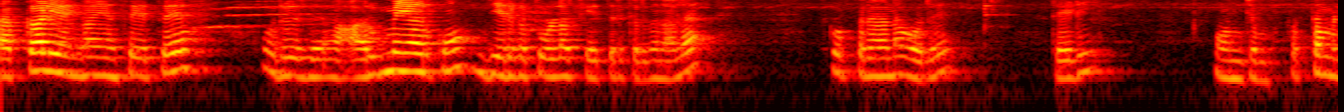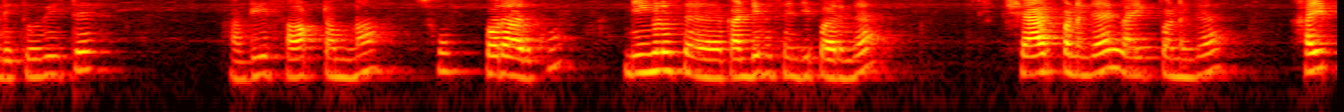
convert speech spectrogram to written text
தக்காளி வெங்காயம் சேர்த்து ஒரு அருமையாக இருக்கும். ஜீரகத்தூள்லாம் சேர்த்துருக்கிறதுனால சூப்பரான ஒரு ரெடி. கொஞ்சம் கொத்தமல்லி தூவிட்டு அப்படியே சாப்பிட்டோம்னா சூப்பராக இருக்கும். நீங்களும் செ கண்டிப்பாக செஞ்சு பாருங்கள் ஷேர் பண்ணுங்கள் லைக் பண்ணுங்கள் ஹைப்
